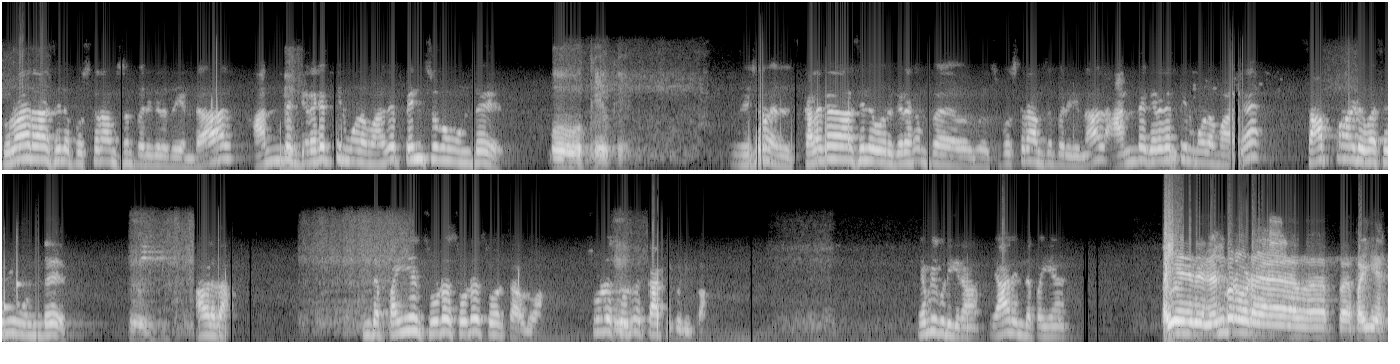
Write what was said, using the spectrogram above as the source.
துளாராசியில புஷ்கராம்சம் பெறுகிறது என்றால் அந்த கிரகத்தின் மூலமாக பெண் சுகம் உண்டு. Okay okay. ரிஷப கடகராசியில ஒரு கிரகம் புஷ்கராம்சம் பெறுகினால் அந்த கிரகத்தின் மூலமாக சாப்பாடு வசதி உண்டு. அவ்வளவுதான். இந்த பையன் சுட சுட சோறு சாப்பிடுவான். சுட சுட காப்பி குடிப்பான். எப்படி குடிக்கிறான்? யார் இந்த பையன்? பையன் நண்பரோட பையன்.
